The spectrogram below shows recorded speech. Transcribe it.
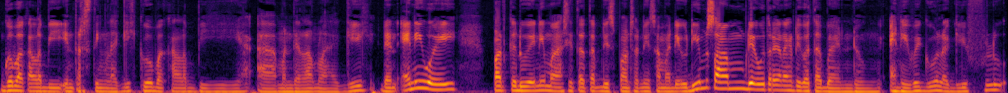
gue bakal lebih interesting lagi, gue bakal lebih uh, mendalam lagi. Dan anyway, part kedua ini masih tetap disponsori sama DU Dimsum, DU terenak di kota Bandung. Anyway, gue lagi flu.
